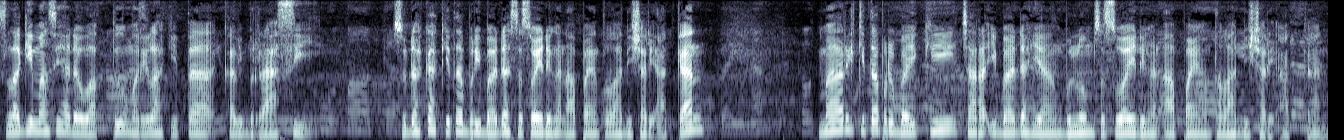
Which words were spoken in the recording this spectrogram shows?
Selagi masih ada waktu, marilah kita kalibrasi. Sudahkah kita beribadah sesuai dengan apa yang telah disyariatkan? Mari kita perbaiki cara ibadah yang belum sesuai dengan apa yang telah disyariatkan.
